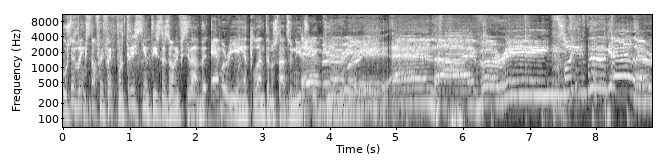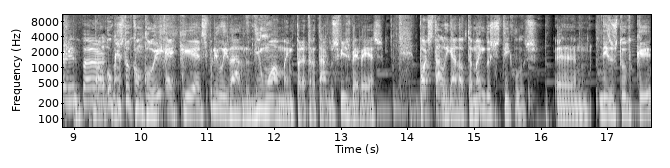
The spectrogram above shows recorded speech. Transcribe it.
O estudo em questão foi feito por três cientistas da Universidade de Emory em Atlanta, nos Estados Unidos. o que- Emery and Ivory live together in Bom, o que o estudo conclui é que a disponibilidade de um homem para tratar dos filhos bebés pode estar ligada ao tamanho dos testículos. Hum, diz o estudo que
